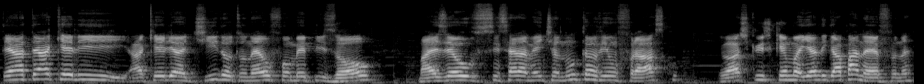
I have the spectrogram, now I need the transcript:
tem até aquele, aquele antídoto, né? O Fomepizol. Mas eu, sinceramente, eu nunca vi um frasco. Eu acho que o esquema ia ligar para nefro, né?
